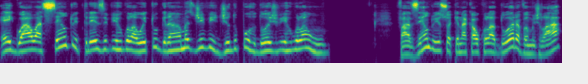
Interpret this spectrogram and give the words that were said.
é igual a 113,8 gramas dividido por 2,1. Fazendo isso aqui na calculadora, vamos lá,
